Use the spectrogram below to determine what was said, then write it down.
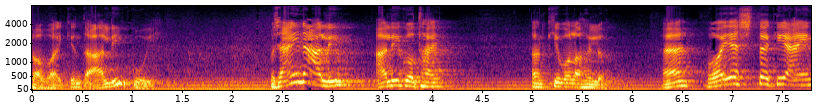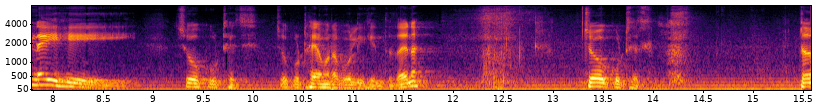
সবাই, কিন্তু আলী কই? আই না আলী আলী কোথায়? তখন কি বলা হইল? হ্যাঁ বয়সটা কি আইনাই হে চোখ উঠেছে, চোখ উঠে আমরা বলি কিন্তু, তাই না? চোখ উঠেছে। তো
